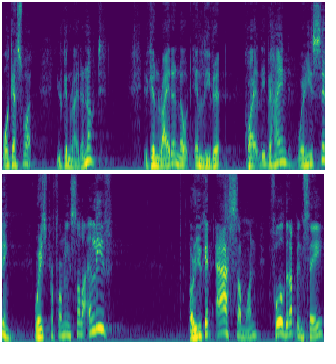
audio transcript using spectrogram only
Well, guess what? You can write a note. You can write a note and leave it quietly behind where he's sitting, where he's performing salah and leave. Or you can ask someone, fold it up and say,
